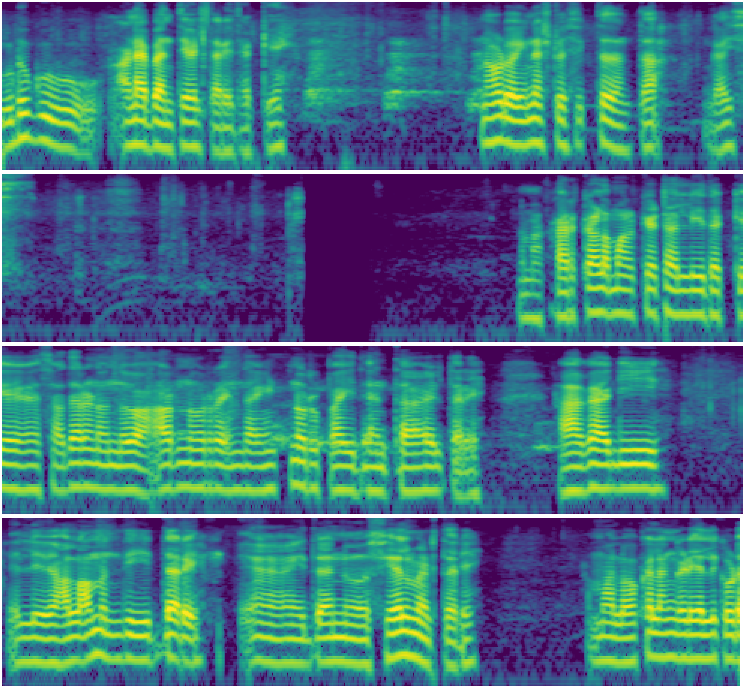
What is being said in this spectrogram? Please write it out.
ಗುಡುಗು ಅಣಬೆ ಅಂತ ಹೇಳ್ತಾರೆ ಇದಕ್ಕೆ. ನೋಡುವ ಇನ್ನಷ್ಟು ಸಿಗ್ತದಂತ ಗೈಸ್ ನಮ್ಮ ಕಾರ್ಕಳ ಮಾರ್ಕೆಟಲ್ಲಿ ಇದಕ್ಕೆ ಸಾಧಾರಣ ಒಂದು ಆರುನೂರರಿಂದ ಎಂಟುನೂರು ರೂಪಾಯಿ ಇದೆ ಅಂತ ಹೇಳ್ತಾರೆ. ಹಾಗಾಗಿ ಇಲ್ಲಿ ಹಲವು ಮಂದಿ ಇದ್ದಾರೆ ಇದನ್ನು ಸೇಲ್ ಮಾಡ್ತಾರೆ. ನಮ್ಮ ಲೋಕಲ್ ಅಂಗಡಿಯಲ್ಲಿ ಕೂಡ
